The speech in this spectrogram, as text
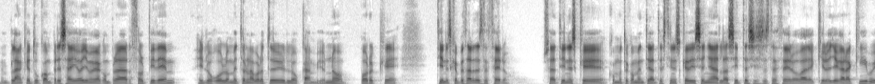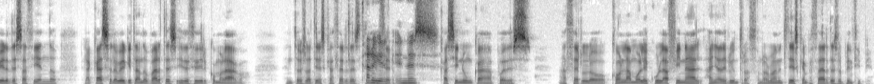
en plan que tú compres ahí, oye, me voy a comprar Zolpidem y luego lo meto en el laboratorio y lo cambio. No, porque tienes que empezar desde cero. O sea, tienes que, como te comenté antes, tienes que diseñar la síntesis desde cero. Vale, quiero llegar aquí, voy a ir deshaciendo la casa, le voy a ir quitando partes y decidir cómo la hago. Entonces la tienes que hacer desde cero. Casi nunca puedes hacerlo con la molécula final, añadirle un trozo. Normalmente tienes que empezar desde el principio.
